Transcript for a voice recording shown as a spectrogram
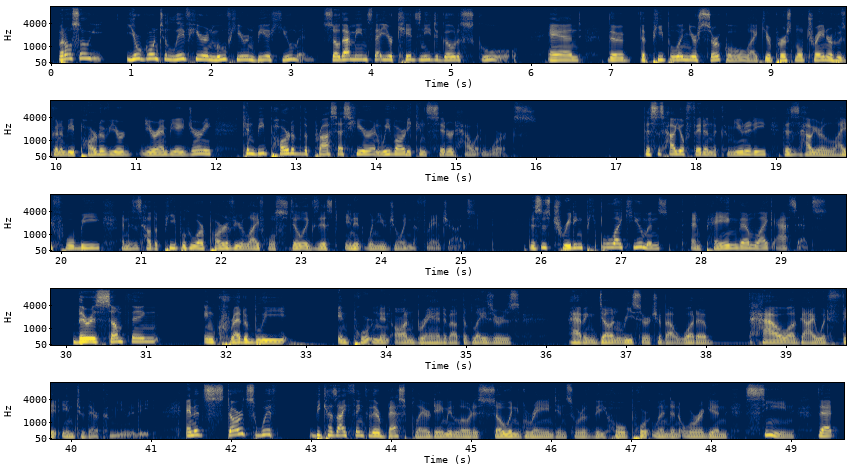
But also, you're going to live here and move here and be a human. So that means that your kids need to go to school. And the the people in your circle, like your personal trainer who's going to be part of your your NBA journey, can be part of the process here and we've already considered how it works. This is how you'll fit in the community. This is how your life will be. And this is how the people who are part of your life will still exist in it when you join the franchise. This is treating people like humans and paying them like assets. There is something incredibly important and on brand about the Blazers having done research about what a how a guy would fit into their community. And it starts with because I think their best player, Damian Lillard, is so ingrained in sort of the whole Portland and Oregon scene that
